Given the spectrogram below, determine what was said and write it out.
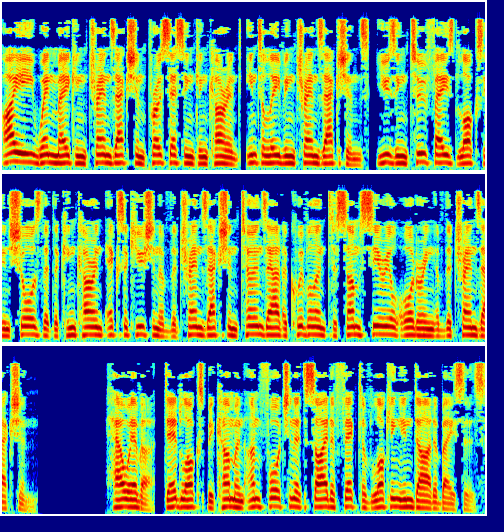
i.e. when making transaction processing concurrent interleaving transactions, using two-phased locks ensures that the concurrent execution of the transaction turns out equivalent to some serial ordering of the transaction. However, deadlocks become an unfortunate side effect of locking in databases.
